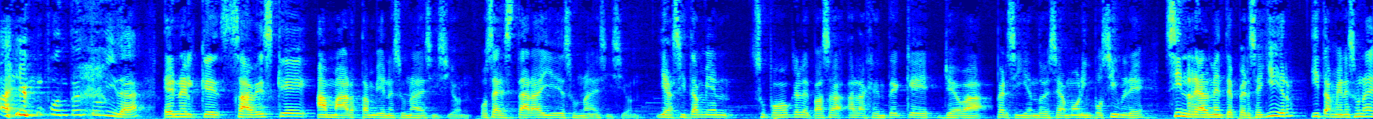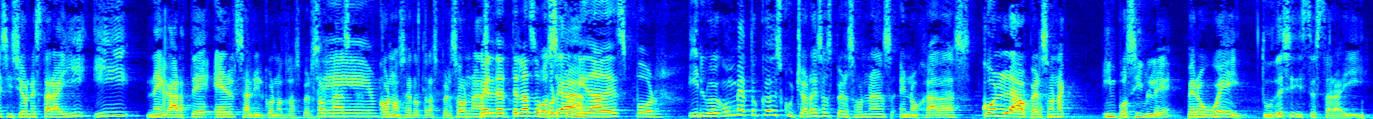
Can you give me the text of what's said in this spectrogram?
hay un punto en tu vida en el que sabes que amar también es una decisión. O sea, estar ahí es una decisión. Y así también supongo que le pasa a la gente que lleva persiguiendo ese amor imposible sin realmente perseguir. Y también es una decisión estar ahí y negarte el salir con otras personas, Sí. conocer otras personas. Perderte las O sea, oportunidades por... y luego me ha tocado escuchar a esas personas enojadas con la persona imposible, pero güey, tú decidiste estar ahí.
